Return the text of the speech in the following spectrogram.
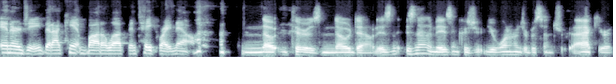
energy that I can't bottle up and take right now. no, there is no doubt. Isn't isn't that amazing? Because you, you're 100 percent accurate.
